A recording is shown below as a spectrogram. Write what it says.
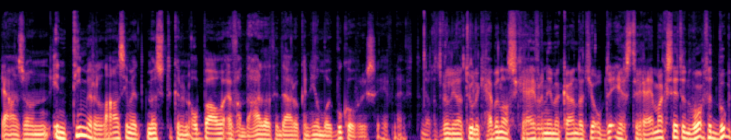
ja, zo'n intieme relatie met Musk te kunnen opbouwen. En vandaar dat hij daar ook een heel mooi boek over geschreven heeft. Ja, dat wil je natuurlijk hebben als schrijver, neem ik aan, dat je op de eerste rij mag zitten. Wordt het boek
